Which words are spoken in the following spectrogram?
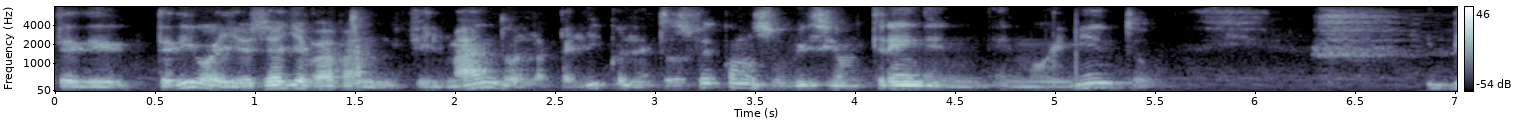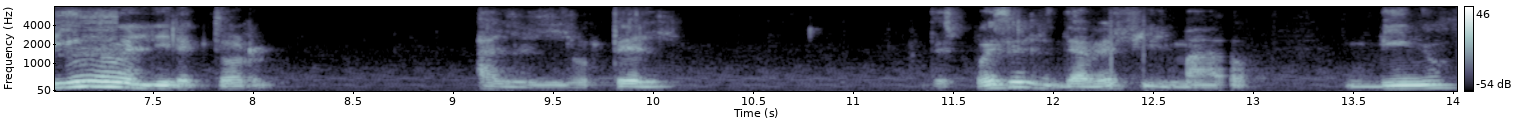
te, digo, ellos ya llevaban filmando la película, entonces fue como subirse a un tren en, en movimiento Vino el director al hotel, después de, haber filmado, vino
